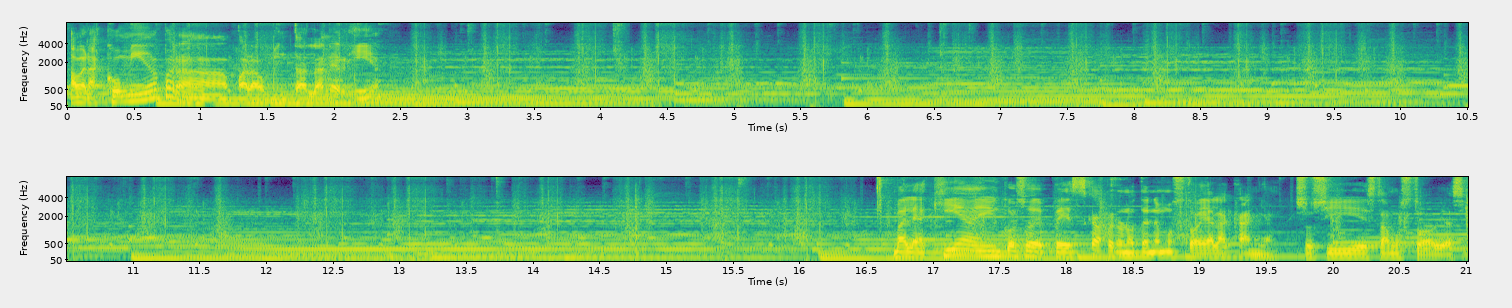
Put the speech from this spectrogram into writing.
¿Habrá comida para, para aumentar la energía? Vale, aquí hay un coso de pesca, pero no tenemos todavía la caña. Eso sí, estamos todavía así.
